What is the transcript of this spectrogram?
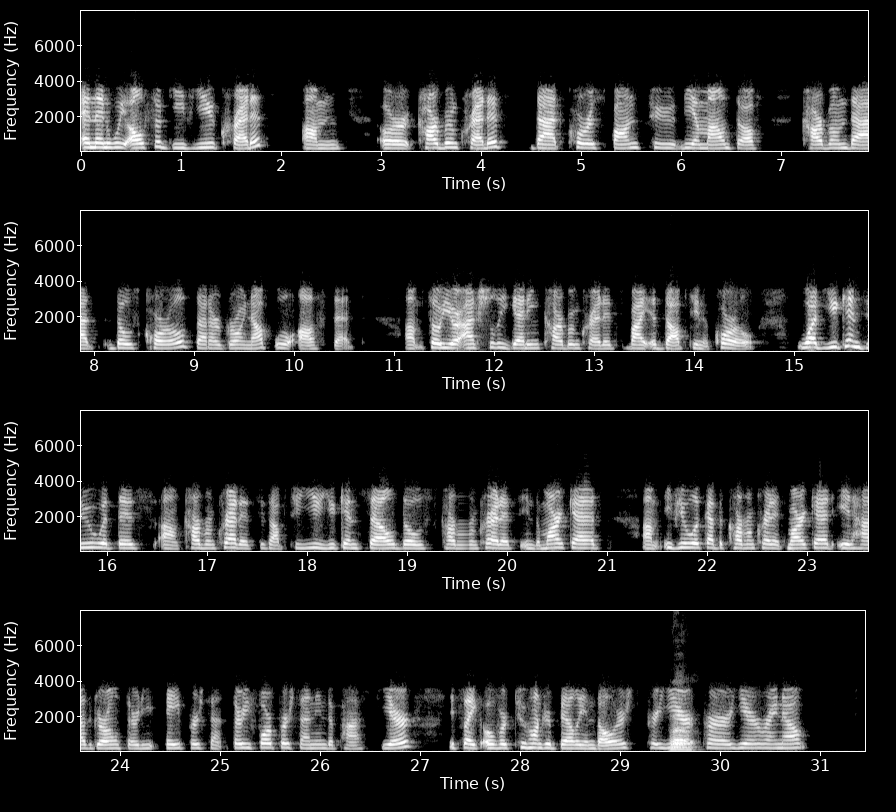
And then we also give you credits um, or carbon credits that correspond to the amount of carbon that those corals that are growing up will offset. Um, so you're actually getting carbon credits by adopting a coral. What you can do with this uh, carbon credits is up to you. You can sell those carbon credits in the market. Um, if you look at the carbon credit market, it has grown 38%, 34% in the past year. It's like over 200 billion dollars per year wow. per year right now,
